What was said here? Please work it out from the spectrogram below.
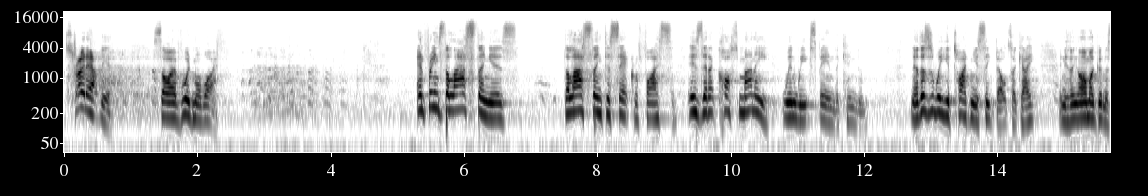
straight out there. So I avoid my wife. And friends, the last thing is, the last thing to sacrifice is that it costs money when we expand the kingdom. Now, this is where you tighten your seatbelts, okay? And you think, oh my goodness.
